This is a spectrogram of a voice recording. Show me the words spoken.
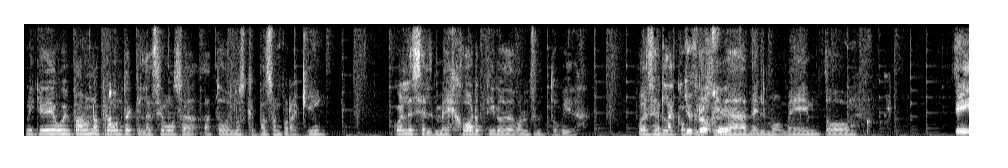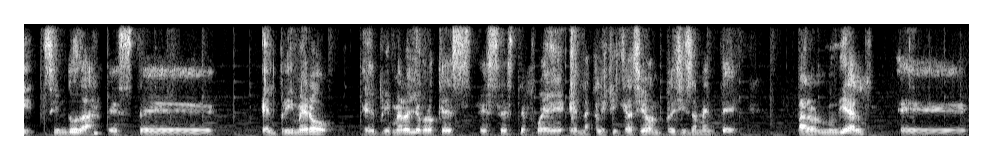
mi querido Wipa una pregunta que le hacemos a, a, todos los que pasan por aquí ¿cuál es el mejor tiro de golf de tu vida? puede ser la complejidad del momento Sí, sin duda. Este, el primero, el primero yo creo que es, es, este fue en la calificación precisamente para un mundial eh,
